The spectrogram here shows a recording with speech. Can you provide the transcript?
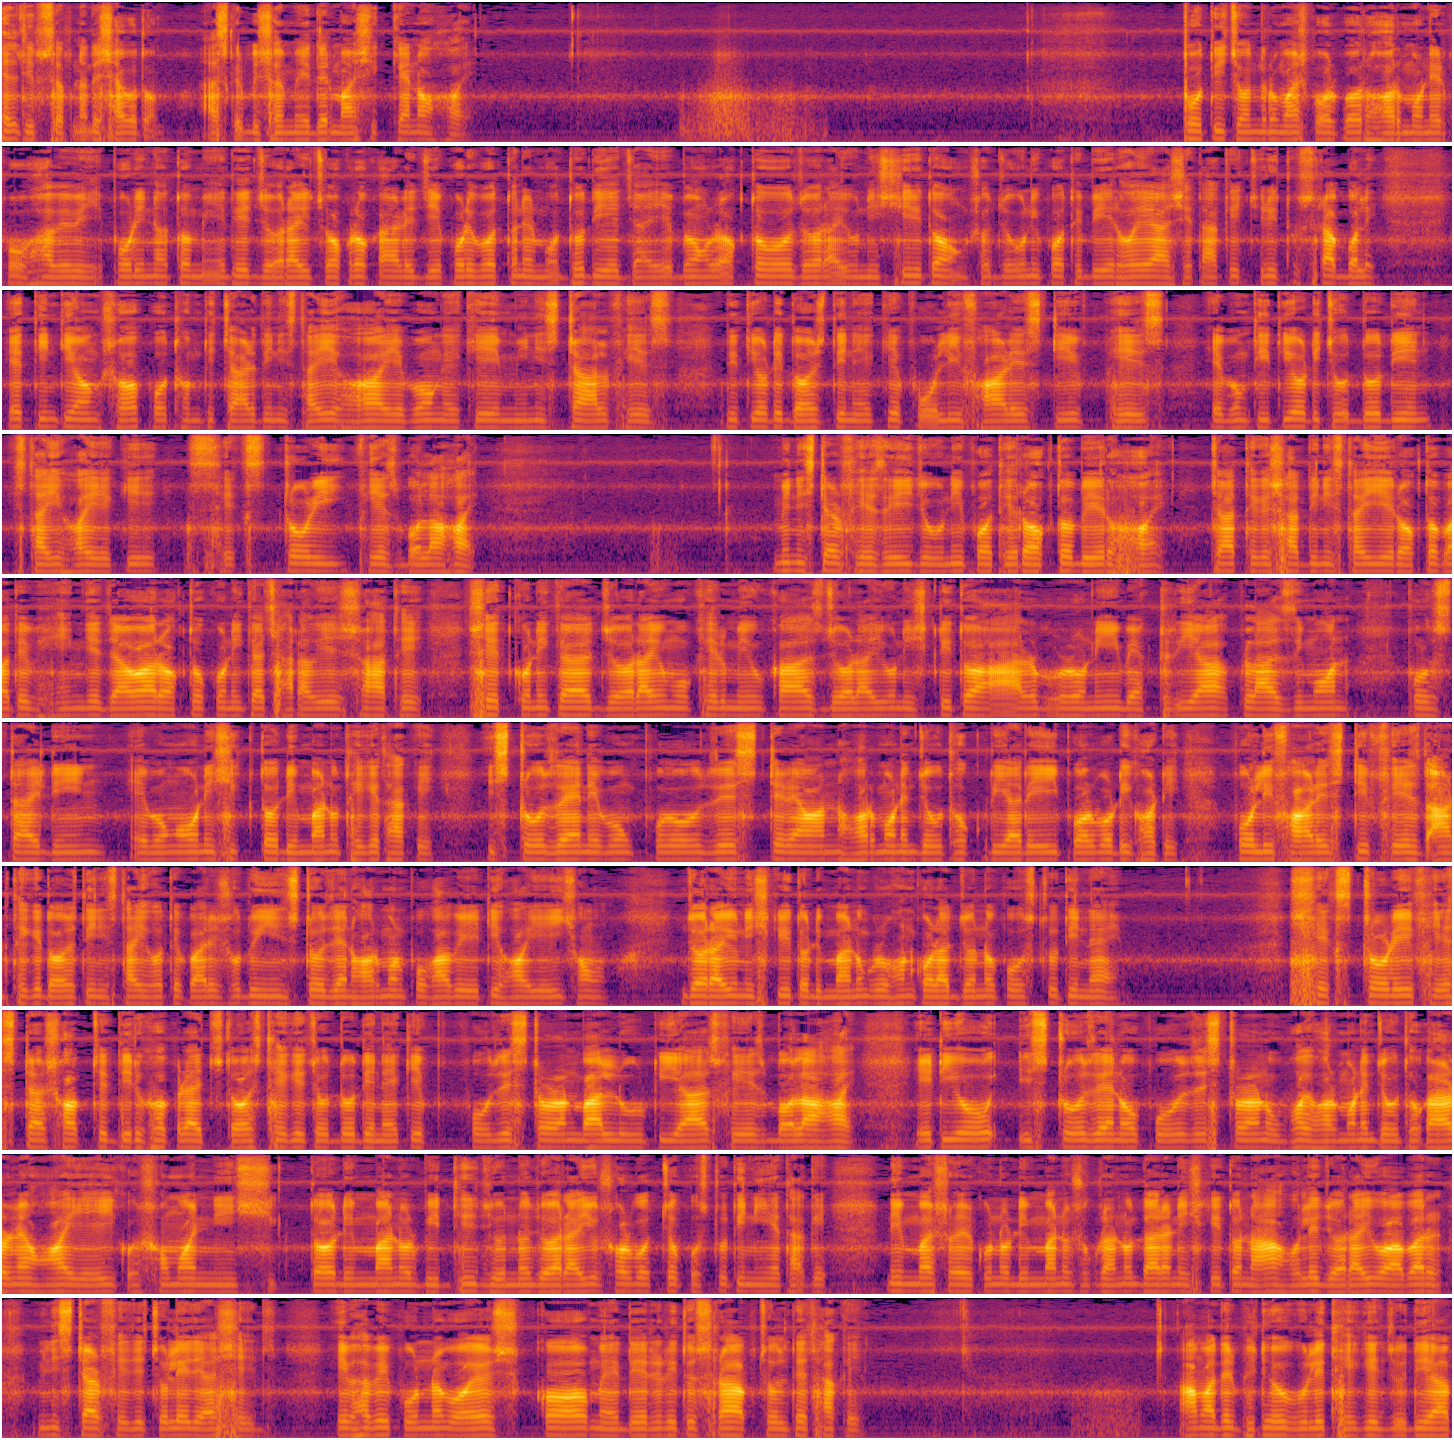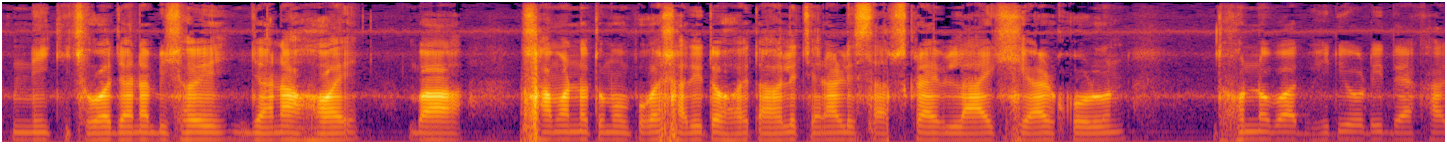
Health টিপসে আপনাদের স্বাগতম। আজকের বিষয় মেয়েদের মাসিক কেন হয়? প্রতি চন্দ্রমাস পরপর হরমোনের প্রভাবে পরিণত মেয়েদের জরায়ু চক্রকারে যে পরিবর্তনের মধ্য দিয়ে যায় এবং রক্ত ও জরায়ু নিঃসৃত অংশ যৌনিপথে বের হয়ে আসে তাকে ঋতুস্রাব বলে। এর তিনটি অংশ প্রথমটি চার দিন স্থায়ী হয় এবং একে মিনিস্ট্রাল ফেস দ্বিতীয়টি দশ দিন একে পলিফারেস্টিভ ফেস এবং তৃতীয়টি চোদ্দ দিন স্থায়ী হয় একে সেক্সটরি ফেস বলা হয়। মিনিস্টার ফেস এই যৌনি পথে রক্ত বের হয়। চার থেকে সাত দিন স্থায়ী এ রক্তপাতে ভেঙে যাওয়া রক্তকণিকা ছাড়াও এর সাথে শ্বেতকণিকা, জরায়ু মুখের মিউকাস, জরায়ু নিষ্কৃত আরবরণী ব্যাকটেরিয়া, প্লাজমন প্রোস্টাইডিন এবং অনিষিক্ত ডিম্বাণু থেকে থাকে। ইস্ট্রোজেন এবং প্রোজেস্টেরন হরমোনের যৌথ ক্রিয়ার এই পর্বটি ঘটে। পলিফারেস্টি ফেজ আট থেকে দশ দিন স্থায়ী হতে পারে। শুধু ইস্ট্রোজেন হরমোন প্রভাবে এটি হয়, এই সম জরায়ু নিষ্কৃত ডিম্বাণু গ্রহণ করার জন্য প্রস্তুতি নেয়। সেক্সটোরি ফেজটা সবচেয়ে দীর্ঘ, প্রায় দশ থেকে চোদ্দ দিন। একে প্রোজেস্টেরন বা লুটিয়াস ফেজ বলা হয়। এটিও ইস্ট্রোজেন ও প্রোজেস্টেরন উভয় হরমোনের যৌথ কারণে হয়। এই সময় নিষিক্ত ডিম্বাণুর বৃদ্ধির জন্য জরায়ু সর্বোচ্চ প্রস্তুতি নিয়ে থাকে। ডিম্বাশয়ের কোনো ডিম্বাণু শুক্রাণুর দ্বারা নিষ্কৃত না হলে জরায়ু আবার মিনিস্টার ফেজে চলে আসে। এভাবে পূর্ণবয়স্ক মেয়েদের ঋতুস্রাব চলতে থাকে। আমাদের ভিডিওগুলি থেকে যদি আপনি কিছু অজানা বিষয়ে জানা হয় বা সামান্যতম উপকার সাধিত হয়, তাহলে চ্যানেলটি সাবস্ক্রাইব, লাইক, শেয়ার করুন। ধন্যবাদ ভিডিওটি দেখা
